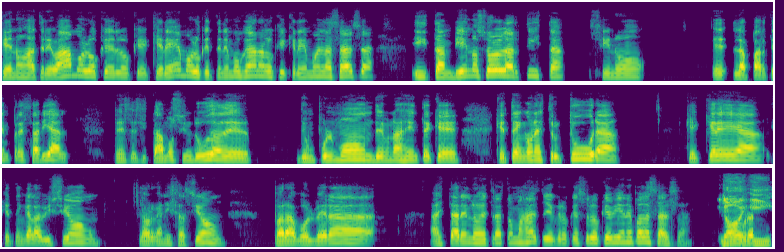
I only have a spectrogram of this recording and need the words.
que nos atrevamos lo que, lo que queremos, lo que tenemos ganas, lo que queremos en la salsa, y también no solo el artista, sino eh, la parte empresarial. Necesitamos sin duda de, de un pulmón, de una gente que, que, tenga una estructura, que crea, que tenga la visión, la organización, para volver a, a estar en los estratos más altos. Yo creo que eso es lo que viene para la salsa. No, y,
